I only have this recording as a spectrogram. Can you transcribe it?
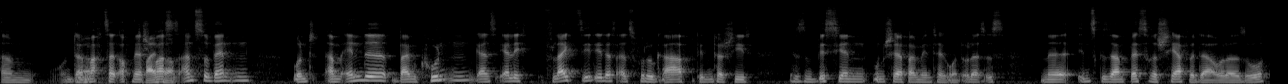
Ähm, und dann ja, macht es halt auch mehr Spaß, es anzuwenden. Und am Ende beim Kunden, ganz ehrlich, vielleicht seht ihr das als Fotograf, den Unterschied, es ist ein bisschen unschärfer im Hintergrund oder es ist eine insgesamt bessere Schärfe da oder so.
